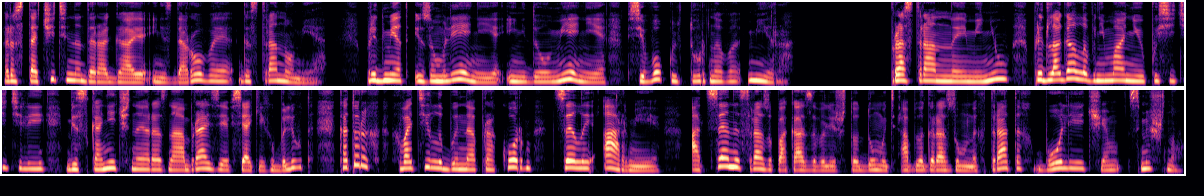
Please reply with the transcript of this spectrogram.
расточительно дорогая и нездоровая гастрономия, предмет изумления и недоумения всего культурного мира. Пространное меню предлагало вниманию посетителей бесконечное разнообразие всяких блюд, которых хватило бы на прокорм целой армии, а цены сразу показывали, что думать о благоразумных тратах более чем смешно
